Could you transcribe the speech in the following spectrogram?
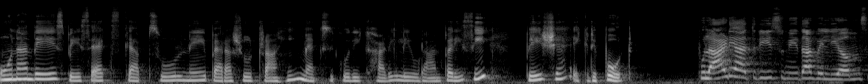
ਉਹਨਾਂ ਦੇ ਸਪੇਸਐਕਸ ਕੈਪਸੂਲ ਨੇ ਪੈਰਾਸ਼ੂਟ ਰਾਹੀਂ ਮੈਕਸੀਕੋ ਦੀ ਖਾੜੀ ਲਈ ਉਡਾਨ ਭਰੀ ਸੀ। ਪੇਸ਼ ਹੈ ਇੱਕ ਰਿਪੋਰਟ। ਪੁਲਾੜ ਯਾਤਰੀ ਸੁਨੀਤਾ ਵਿਲੀਅਮਸ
